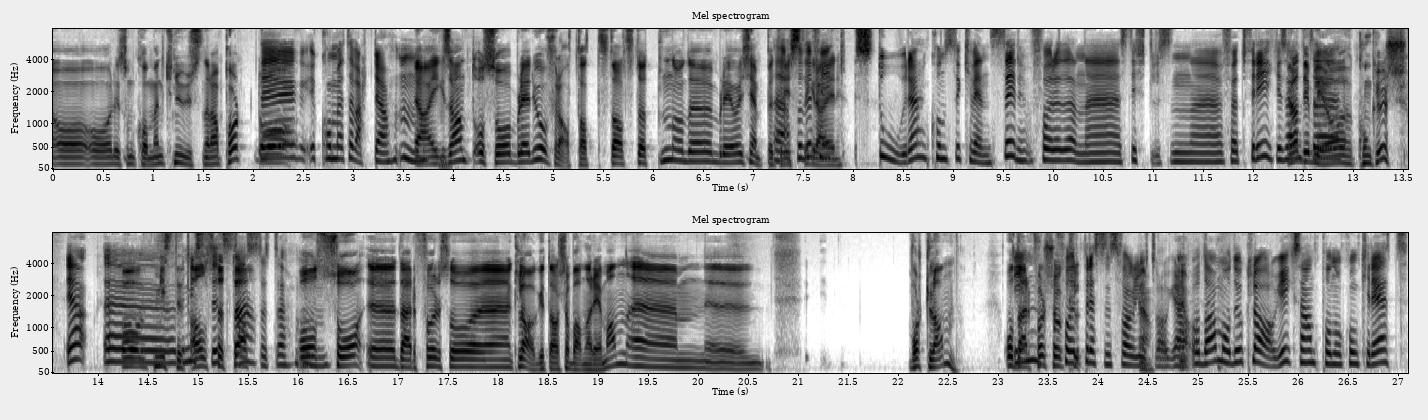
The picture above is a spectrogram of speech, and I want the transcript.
og, og liksom kom med en knusende rapport. Og, Det kom etter hvert, ja. Mm. ja, ikke sant? Og så ble det jo fratatt statsstøtten, og det ble jo kjempetriste Ja, kjempetriste så det fikk store konsekvenser for denne stiftelsen eh, Født Fri. ikke sant? Ja, De ble jo konkurs. Ja, øh, Og mistet mistet all støtte. statsstøtte. Mm. Og så, øh, derfor så øh, klaget da Shabana Rehman eh, eh, Vårt Land. Og inn for Pressens faglige utvalg. Ja. ja. Og da må du jo klage ikke sant, på noe konkret.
